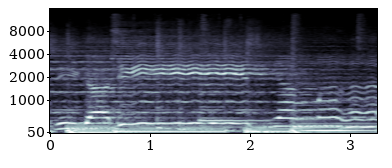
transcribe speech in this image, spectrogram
Si gadis yang malang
